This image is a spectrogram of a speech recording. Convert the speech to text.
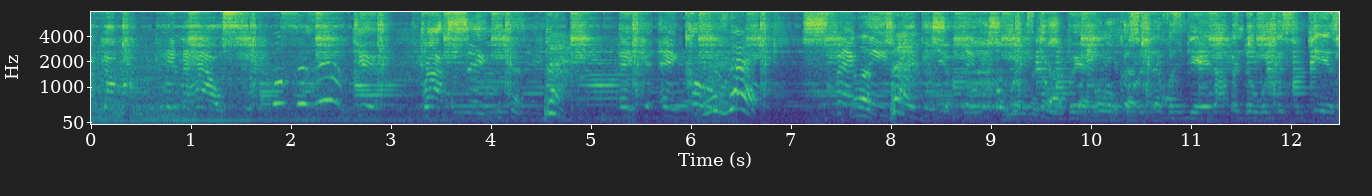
I got my in the house. What was that? Yeah. Roc C. AKA Cole. Who's that? Smack these niggas. Niggas always never been broke, cause I never scared. I've been doing this for years.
